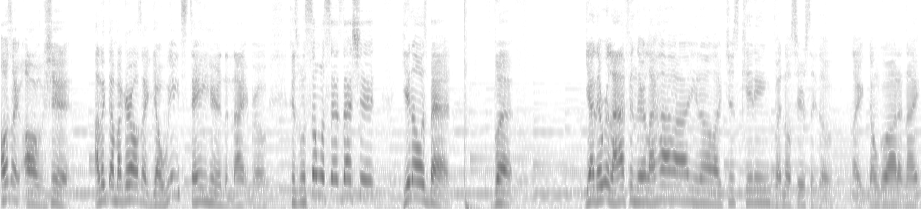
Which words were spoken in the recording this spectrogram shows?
I was like, oh shit. I looked at my girl. I was like, "Yo, we ain't staying here in the night, bro." Because when someone says that shit, you know it's bad. But yeah, they were laughing. They're like, "Ha ha," you know, like just kidding. But no, seriously though, like don't go out at night,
